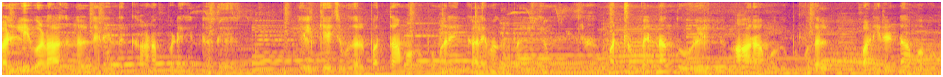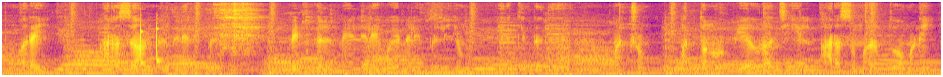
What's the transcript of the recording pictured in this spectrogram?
பள்ளி வளாகங்கள் நிறைந்து காணப்படுகின்றது. எல்கேஜி முதல் பத்தாம் வகுப்பு வரை கலைமகள் பள்ளியும் மற்றும் வெண்ணந்தூரில் ஆறாம் வகுப்பு முதல் பனிரெண்டாம் வகுப்பு வரை அரசு ஆண்கள் மேல்நிலைப் பள்ளியும் பெண்கள் மேல்நிலை உயர்நிலைப் பள்ளியும் இருக்கின்றது. மற்றும் அத்தனூர் பேரூராட்சியில் அரசு மருத்துவமனை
